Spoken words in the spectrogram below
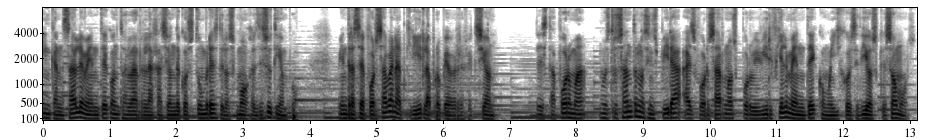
incansablemente contra la relajación de costumbres de los monjes de su tiempo, mientras se esforzaba en adquirir la propia perfección. De esta forma, nuestro santo nos inspira a esforzarnos por vivir fielmente como hijos de Dios que somos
